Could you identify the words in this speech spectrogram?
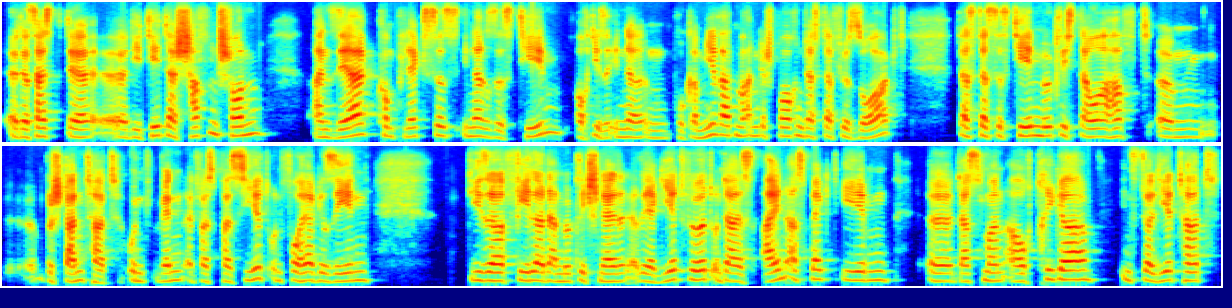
Äh, das heißt, der, äh, die Täter schaffen schon ein sehr komplexes inneres System. Auch diese inneren Programmierer hatten wir angesprochen, das dafür sorgt, dass das System möglichst dauerhaft ähm, Bestand hat. Und wenn etwas passiert und vorhergesehen, dieser Fehler dann möglichst schnell reagiert wird. Und da ist ein Aspekt eben, äh, dass man auch Trigger installiert hat,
